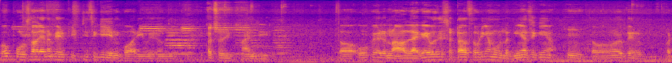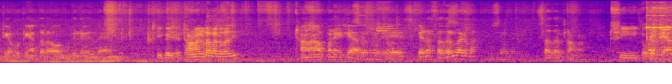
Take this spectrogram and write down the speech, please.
ਉਹ। ਉਹ ਪੁਲਿਸ ਵਾਲਿਆਂ ਨੇ ਫਿਰ ਕੀਤੀ ਸੀਗੀ ਇਨਕੁਆਰੀ ਵੀ ਉਹਨਾਂ ਦੀ। ਅੱਛਾ ਜੀ। ਹਾਂਜੀ। ਤਾਂ ਉਹ ਫਿਰ ਨਾਲ ਲੈ ਗਏ। ਉਹਦੇ ਸੱਟਾਂ ਥੋੜੀਆਂ ਨੂੰ ਲੱਗੀਆਂ ਸੀਗੀਆਂ। ਹੂੰ। ਤਾਂ ਉਹਨਾਂ ਨੇ ਫਿਰ ਪੱਟੀਆਂ ਪੁੱਟੀਆਂ ਕਰਾਓ ਅਗਲੇ ਲੈ ਗਏ। ਠੀਕ ਹੈ ਜੀ। ਇਹ ਥਾਣਾ ਕਿਹੜਾ ਲੱਗਦਾ ਜੀ? ਥਾਣਾ ਆਪਣੇ ਕਿਹੜਾ ਸਦਰ। ਲੱਗਦਾ ਸਦਰ ਥਾਣਾ ਠੀਕ ਹੈ ਹੈ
